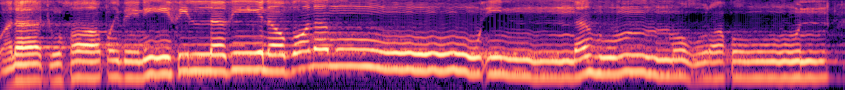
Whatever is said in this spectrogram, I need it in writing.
ولا تخاطبني في الذين ظلموا إنهم مغرقون.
